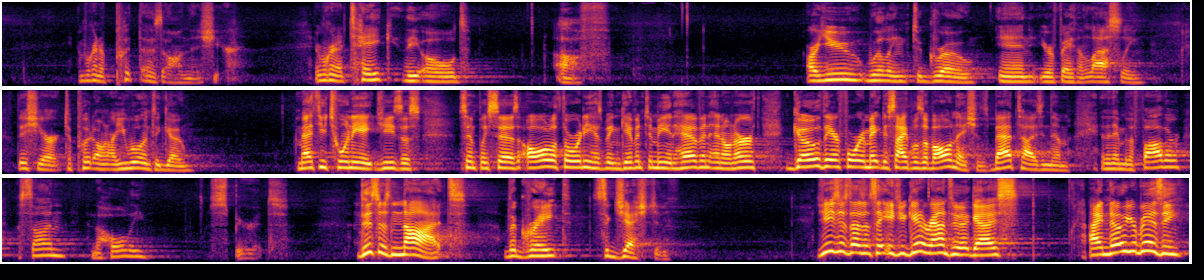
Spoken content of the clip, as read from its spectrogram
And we're going to put those on this year. And we're going to take the old off. Are you willing to grow in your faith? And lastly, this year to put on? Are you willing to go? Matthew 28, Jesus simply says, All authority has been given to me in heaven and on earth. Go therefore and make disciples of all nations, baptizing them in the name of the Father, the Son, and the Holy Spirit. This is not the great suggestion. Jesus doesn't say, if you get around to it, guys, I know you're busy,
